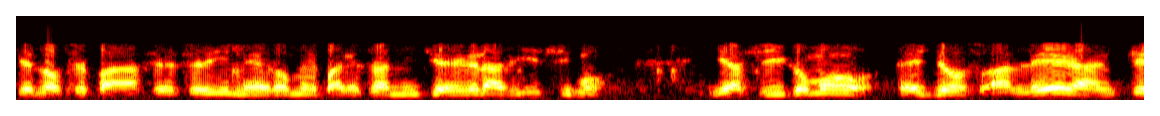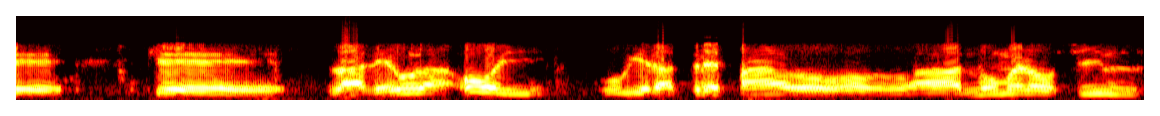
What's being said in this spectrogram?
que no se pagase ese dinero. Me parece a mí que es gravísimo. Y así como ellos alegan que, que la deuda hoy hubiera trepado a números sin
